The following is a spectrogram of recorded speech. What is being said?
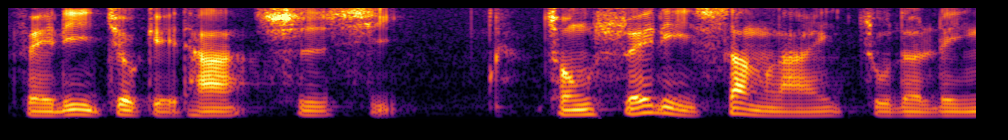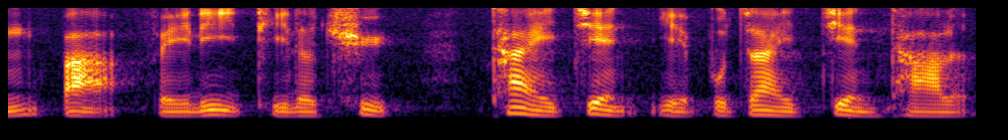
腓力就给他施洗。从水里上来，主的灵把腓力提了去，太监也不再见他了，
